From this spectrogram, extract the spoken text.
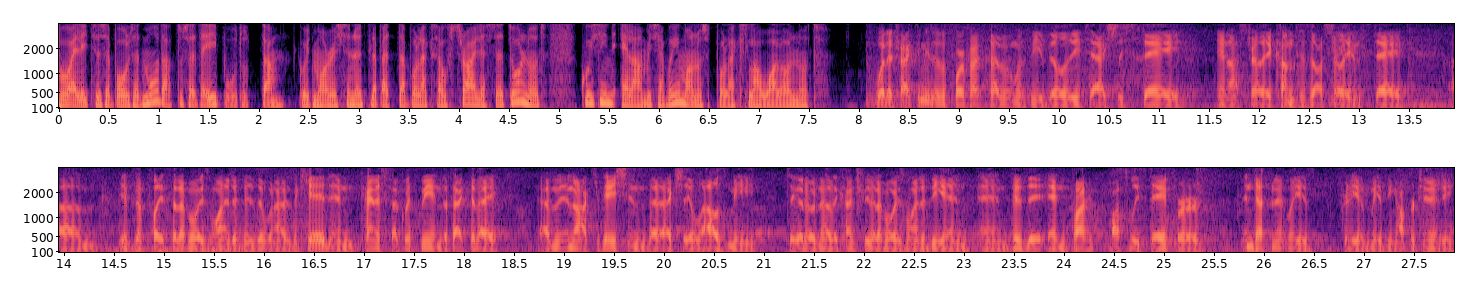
valitsuse poolsed muudatused ei puuduta, kuid Morrison ütleb, et ta poleks Austraaliasse tulnud, kui siin elamise võimalus poleks laual olnud. What attracted me to the 457 was the ability to actually stay in Australia, come to Australia and stay Um, it's a place that I've always wanted to visit when I was a kid and kind of stuck with me. And the fact that I am in an occupation that actually allows me to go to another country that I've always wanted to be in and visit and possibly stay for indefinitely is pretty amazing opportunity.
